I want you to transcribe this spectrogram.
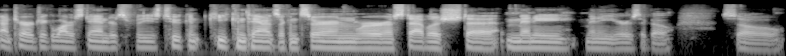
Ontario drinking water standards for these two con key contaminants of concern were established uh, many, many years ago. So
